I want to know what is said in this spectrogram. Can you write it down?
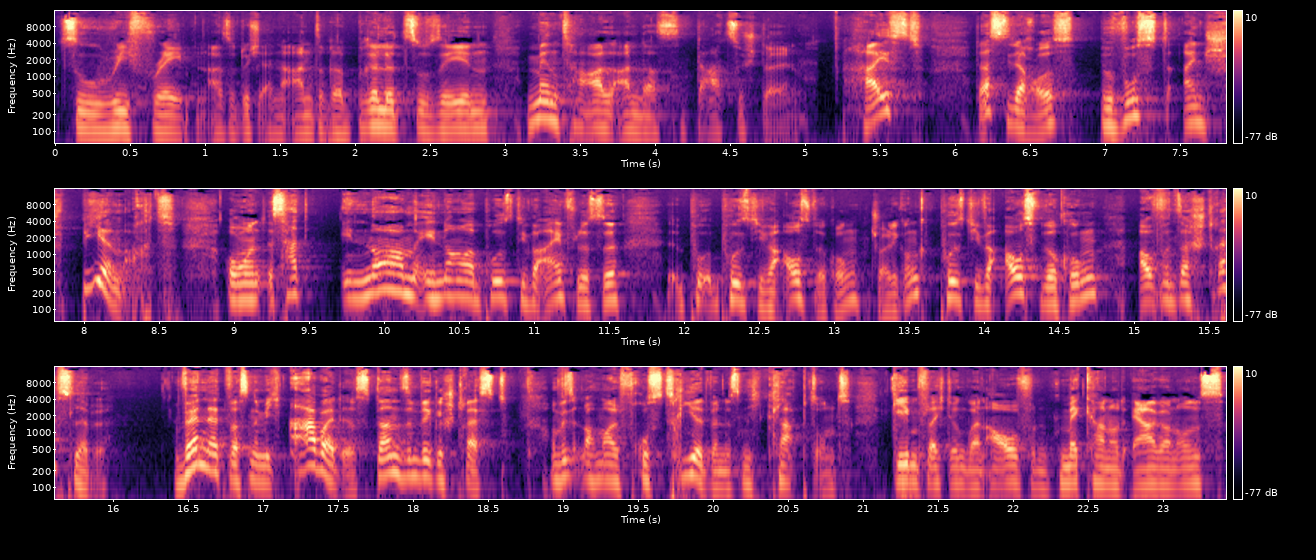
zu reframen, also durch eine andere Brille zu sehen, mental anders darzustellen. Heißt, dass sie daraus bewusst ein Spiel macht. Und es hat enorme, enorme positive Einflüsse, positive Auswirkungen, Entschuldigung, positive Auswirkungen auf unser Stresslevel. Wenn etwas nämlich Arbeit ist, dann sind wir gestresst und wir sind nochmal frustriert, wenn es nicht klappt und geben vielleicht irgendwann auf und meckern und ärgern uns.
